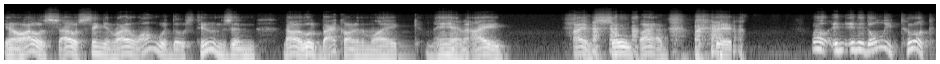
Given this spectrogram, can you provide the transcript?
you know, I was I was singing right along with those tunes, and now I look back on it, I'm like, man, I I am so glad that well, and, and it only took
